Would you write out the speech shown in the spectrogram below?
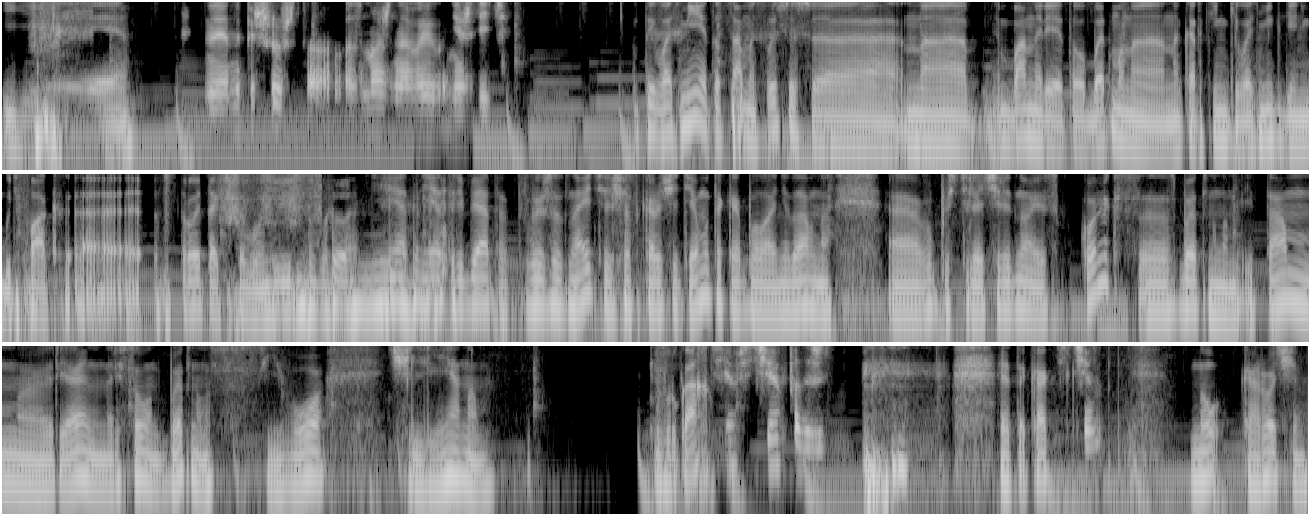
Е. Но я напишу, что, возможно, вы его не ждите. Ты возьми этот самый, слышишь, э, на баннере этого Бэтмена, на картинке возьми где-нибудь фак, э, встрой так, чтобы не видно было. Нет, нет, ребята, вы же знаете, сейчас, короче, тема такая была. Недавно э, выпустили очередной из комикс э, с Бэтменом, и там э, реально нарисован Бэтмен с, с его членом. В руках? С чем, с чем, подожди, Это как... с чем? Ну, короче,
